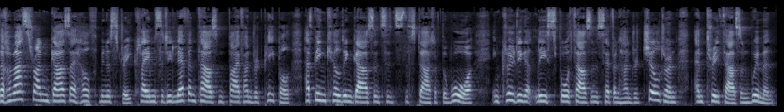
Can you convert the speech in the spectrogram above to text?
The Hamas run Gaza Health Ministry claims that 11,500 people have been killed in Gaza since the start of the war, including at least 4,700 children and 3,000 women.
